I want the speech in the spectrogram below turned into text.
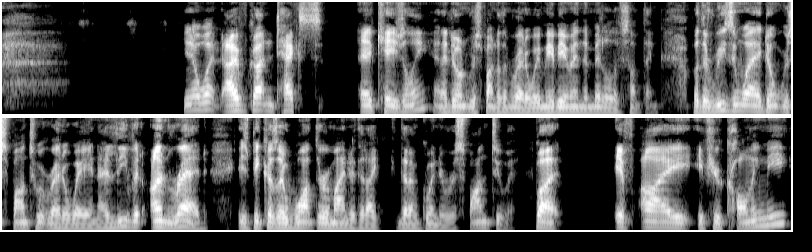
you know what? I've gotten texts occasionally and I don't respond to them right away. Maybe I'm in the middle of something. But the reason why I don't respond to it right away and I leave it unread is because I want the reminder that I that I'm going to respond to it. But if I if you're calling me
